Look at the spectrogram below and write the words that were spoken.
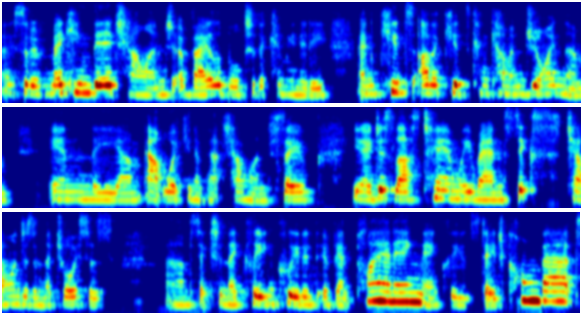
uh, sort of making their challenge available to the community, and kids, other kids can come and join them in the um, outworking of that challenge. So, you know, just last term we ran six challenges in the choices um, section. They included event planning, they included stage combat,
